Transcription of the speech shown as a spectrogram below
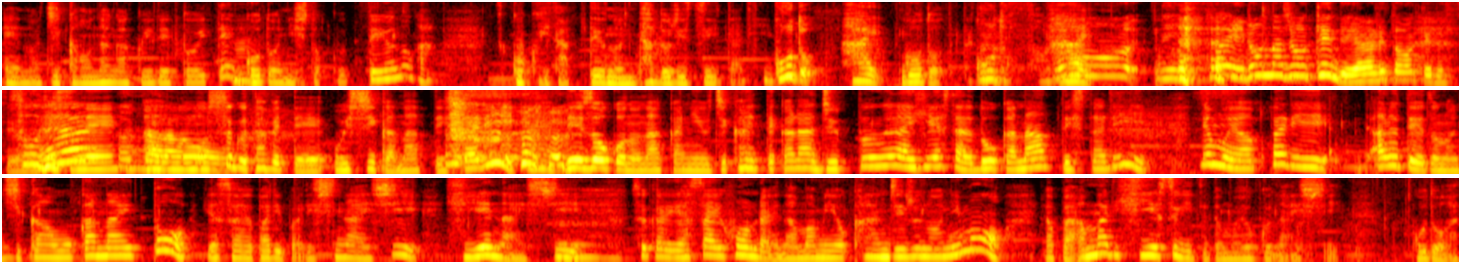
えーの時間を長く入れといてうん。5度にしとくっていうのが極意だっていうのにたどり着いたり、5度はい5度5度それもね、いっぱい いろんな条件でやられたわけですよね。そうですね。あのすぐ食べて美味しいかなってしたり 冷蔵庫の中に家帰ってから10分ぐらい冷やしたらどうかなってしたりでもやっぱりある程度の時間を置かないと野菜はバリバリしないし冷えないし、うん。それから野菜本来の甘みを感じるのにもやっぱりあんまり冷えすぎてても良くないし5度が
